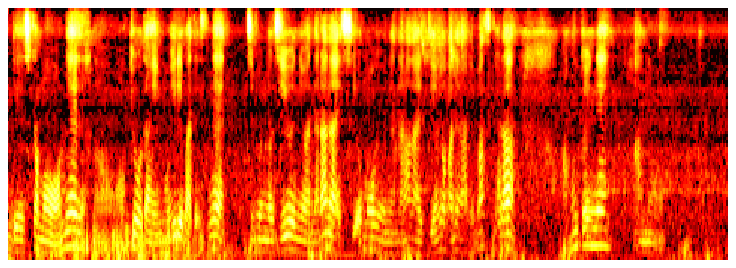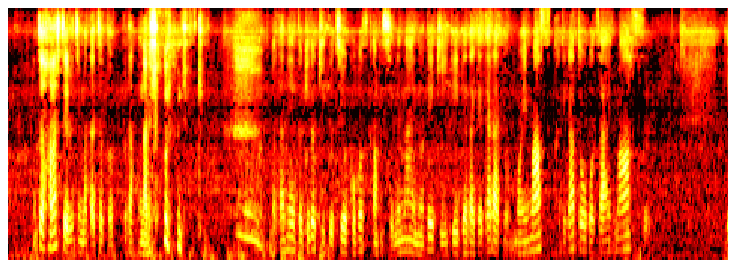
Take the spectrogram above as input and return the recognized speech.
で、しかもね、あの、兄弟もいればですね、自分の自由にはならないし、思うようにはならないっていうのがね、ありますから、本当にね、あの、ちょっと話してるうちまたちょっと暗くなりそうなんですけど、またね、時々愚痴をこぼすかもしれないので、聞いていただけたらと思います。ありがとうございます。え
